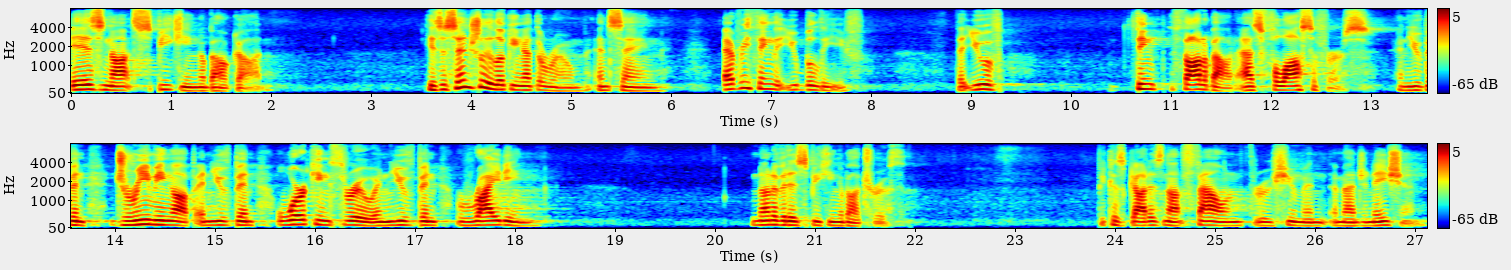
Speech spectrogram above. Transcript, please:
is not speaking about God. He's essentially looking at the room and saying, everything that you believe, that you have think, thought about as philosophers, and you've been dreaming up, and you've been working through, and you've been writing, none of it is speaking about truth. Because God is not found through human imagination.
